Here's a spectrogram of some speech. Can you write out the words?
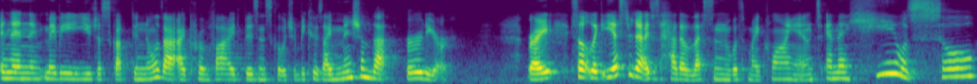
And then maybe you just got to know that I provide business coaching because I mentioned that earlier, right? So like yesterday I just had a lesson with my client and then he was so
